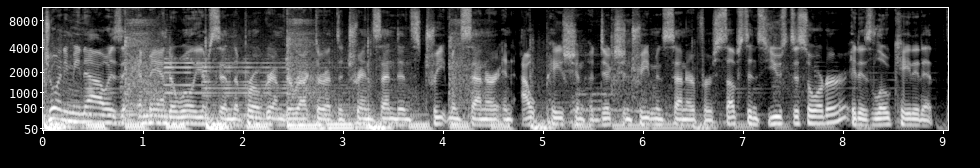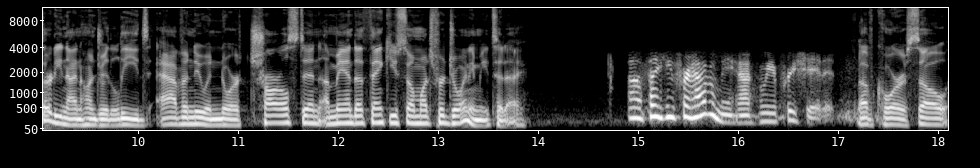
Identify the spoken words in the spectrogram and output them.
Joining me now is Amanda Williamson, the program director at the Transcendence Treatment Center, an outpatient addiction treatment center for substance use disorder. It is located at 3900 Leeds Avenue in North Charleston. Amanda, thank you so much for joining me today. Uh, thank you for having me. We appreciate it. Of course. So,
